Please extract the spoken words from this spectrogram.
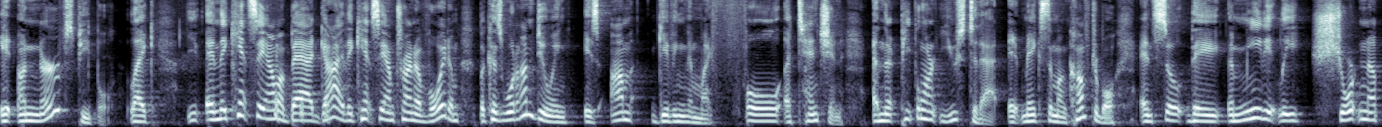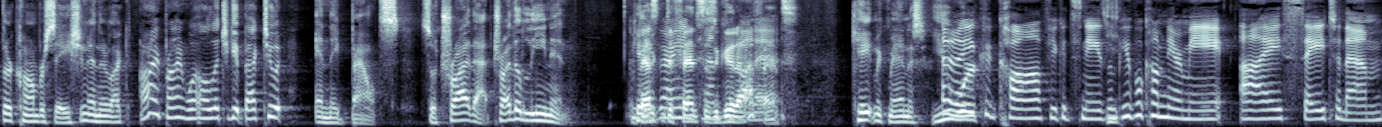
it unnerves people. Like and they can't say I'm a bad guy. They can't say I'm trying to avoid them because what I'm doing is I'm giving them my full attention. And that people aren't used to that. It makes them uncomfortable. And so they immediately shorten up their conversation and they're like, "All right, Brian, well, I'll let you get back to it." And they bounce. So try that. Try the lean in. Best defense is a good about it. offense. Kate McManus, you I don't you could cough, you could sneeze. When people come near me, I say to them,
